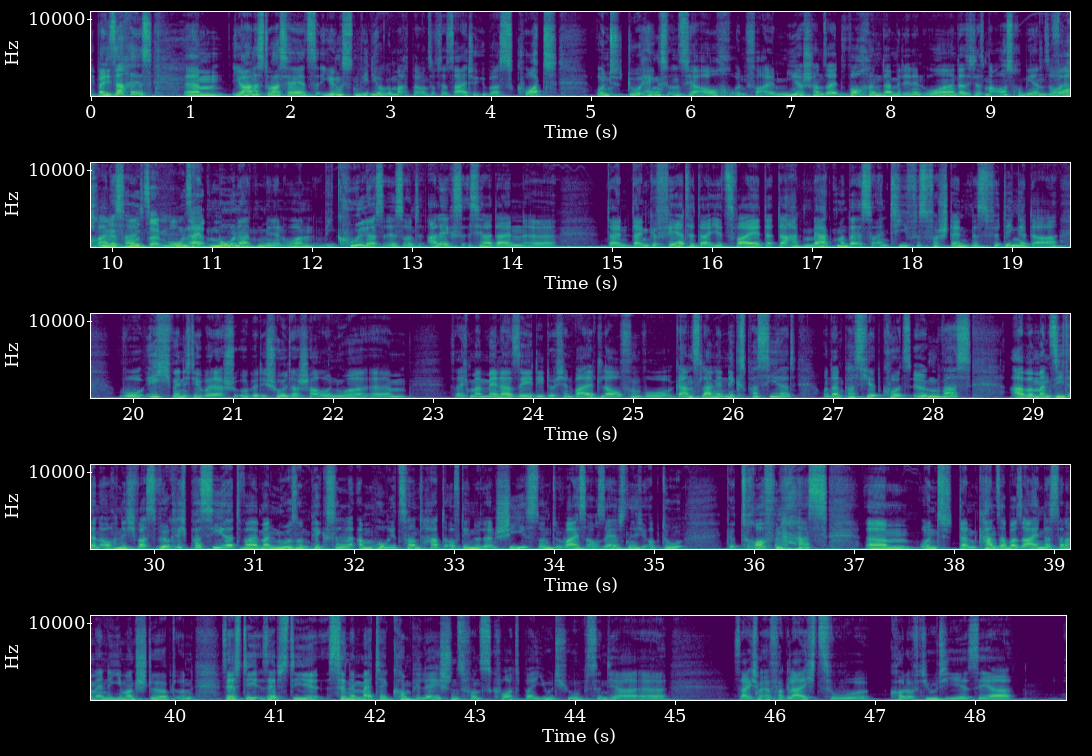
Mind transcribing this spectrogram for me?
Weil die Sache ist, ähm, Johannes, du hast ja jetzt jüngst ein Video gemacht bei uns auf der Seite über Squat und du hängst uns ja auch und vor allem mir schon seit Wochen damit in den Ohren, dass ich das mal ausprobieren soll. Wochen ist halt gut, seit Monaten. Seit Monaten mir in den Ohren, wie cool das ist. Und Alex ist ja dein... Äh, dein, dein Gefährte da, ihr zwei, da, da hat, merkt man, da ist so ein tiefes Verständnis für Dinge da, wo ich, wenn ich dir über, der, über die Schulter schaue, nur ähm, sag ich mal, Männer sehe, die durch den Wald laufen, wo ganz lange nichts passiert und dann passiert kurz irgendwas, aber man sieht dann auch nicht, was wirklich passiert, weil man nur so einen Pixel am Horizont hat, auf den du dann schießt und du weißt auch selbst nicht, ob du getroffen hast. Ähm, und dann kann es aber sein, dass dann am Ende jemand stirbt. Und selbst die, selbst die Cinematic Compilations von Squad bei YouTube sind ja, äh, sage ich mal, im Vergleich zu Call of Duty sehr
